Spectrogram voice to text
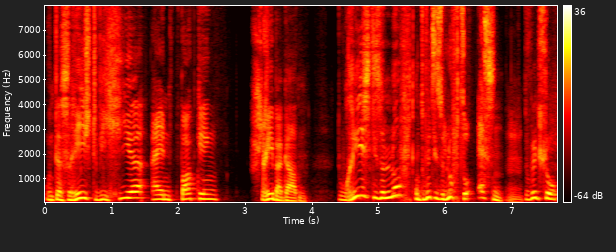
und das riecht wie hier ein fucking Schrebergarten. Du riechst diese Luft und du willst diese Luft so essen. Du willst so,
